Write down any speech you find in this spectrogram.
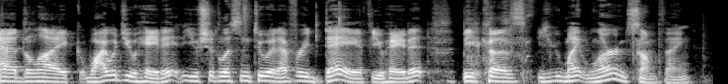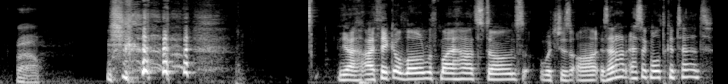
And like, why would you hate it? You should listen to it every day if you hate it, because you might learn something. Wow. Yeah, I think Alone with My Hot Stones, which is on is that on Essex Content?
